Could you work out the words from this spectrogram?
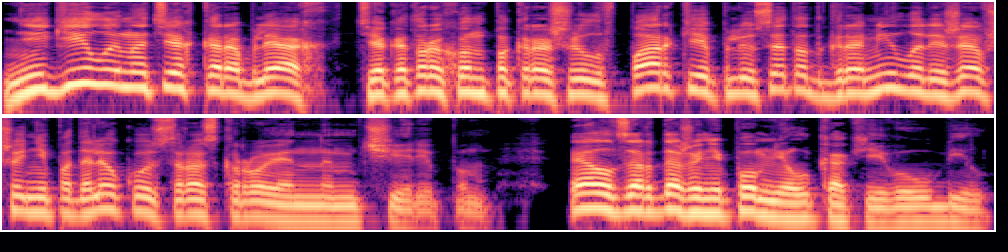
Нигилы на тех кораблях, те, которых он покрошил в парке, плюс этот громила, лежавший неподалеку с раскроенным черепом. Элзар даже не помнил, как его убил.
